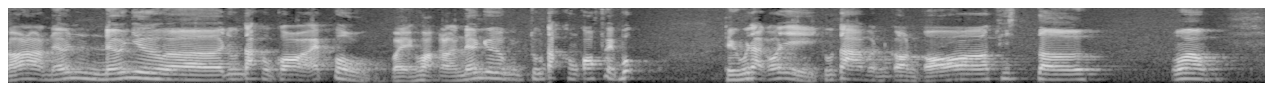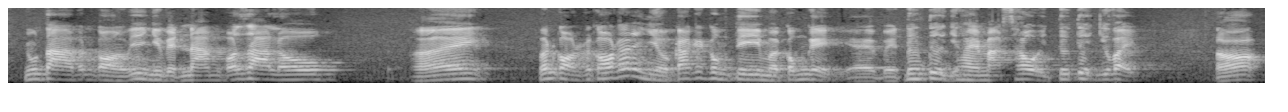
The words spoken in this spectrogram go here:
đó là nếu nếu như uh, chúng ta không có Apple vậy hoặc là nếu như chúng ta không có Facebook thì chúng ta có gì? Chúng ta vẫn còn có Twitter đúng không? Chúng ta vẫn còn ví dụ như Việt Nam có Zalo. Ấy vẫn còn có rất là nhiều các cái công ty mà công nghệ ờ, về tương tự như hay mạng xã hội tương tự như vậy. Đó.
